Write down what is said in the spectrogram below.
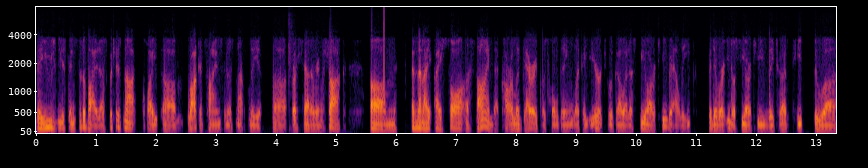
they use these things to divide us, which is not quite um, rocket science and it's not really uh, earth-shattering shock. Um, and then I, I saw a sign that Carla Gericke was holding like a year or two ago at a CRT rally. Where they were, you know, CRTs. They tried to, teach, to uh,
